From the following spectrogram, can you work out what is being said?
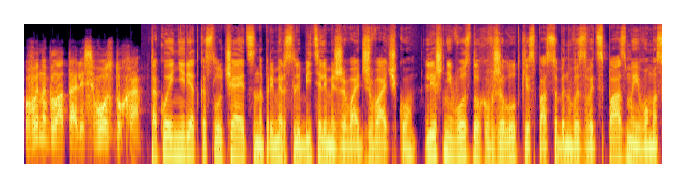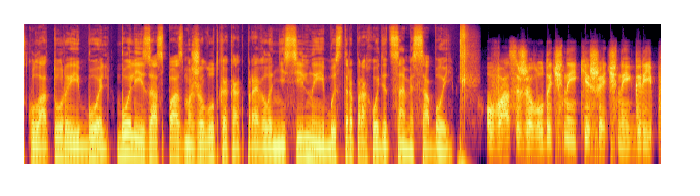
вы наглотались воздуха. Такое нередко случается, например, с любителями жевать жвачку. Лишний воздух в желудке способен вызвать спазмы его мускулатуры и боль. Боли из-за спазма желудка, как правило, не сильные и быстро проходят сами собой у вас желудочный и кишечный грипп.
